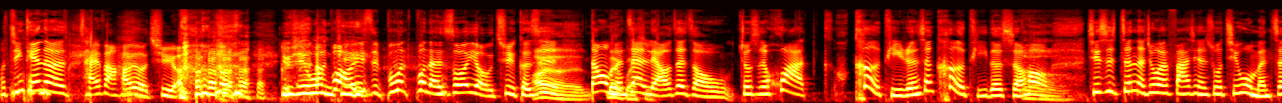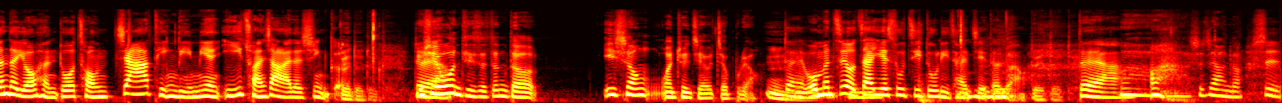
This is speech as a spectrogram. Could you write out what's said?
我今天的采访好有趣哦，有些问题。不好意思，不不能说有趣，可是呃当我们在聊这种就是话课题、人生课题的时候，嗯。其实真的就会发现说，其实我们真的有很多从家庭里面遗传下来的性格。对对对对，对啊。有些问题是真的，医生完全解决不了。嗯，对，我们只有在耶稣基督里才解得了。对对对。对啊，啊，啊，是这样的，是。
